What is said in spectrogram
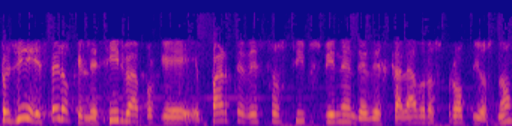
Pues sí, espero que les sirva porque parte de estos tips vienen de descalabros propios, ¿no?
